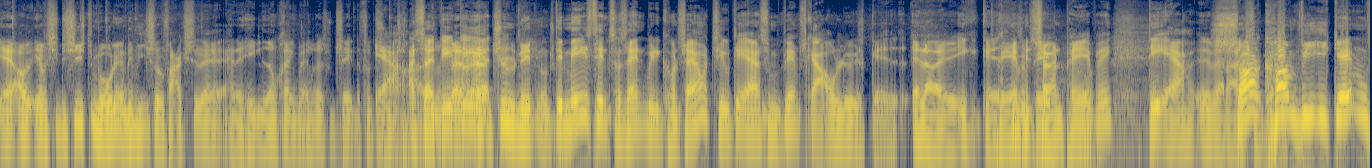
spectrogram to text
jeg, og jeg vil sige, de sidste målinger, det viser jo faktisk, at han er helt nede omkring valgresultatet for 2030. Ja, altså, det, det er, 2019. Det mest interessante ved de konservative, det er, som, hvem skal afløse Gade? Eller øh, ikke Gade, Pape, Søren Pape. Ikke? Det er, øh, hvad der Så er. Så kom vi igennem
